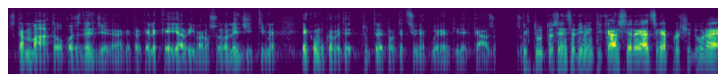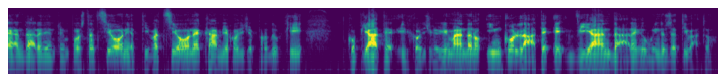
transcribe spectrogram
scammato o cose del genere, anche perché le key arrivano, sono legittime e comunque avete tutte le protezioni acquirenti del caso. Il tutto senza dimenticarsi ragazzi che la procedura è andare dentro impostazioni, attivazione, cambia codice product key, copiate il codice che vi mandano, incollate e via andare che Windows è attivato.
